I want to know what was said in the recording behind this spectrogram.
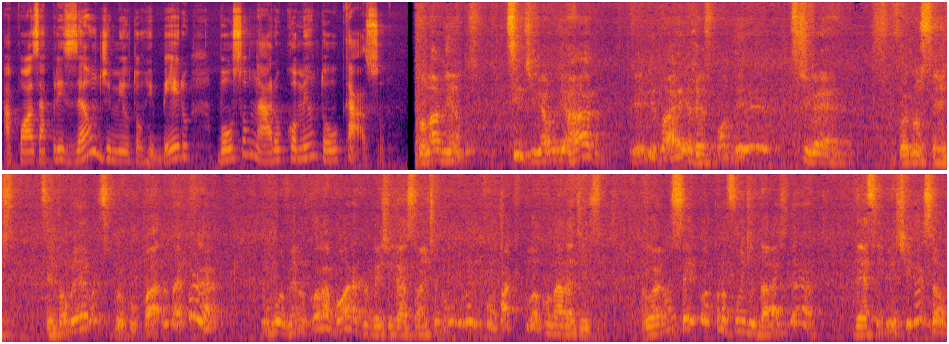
após a prisão de Milton Ribeiro, Bolsonaro comentou o caso. Lamento. Se tiver algo de errado, ele vai responder. Se tiver, se for inocente, sem problema, se preocupado, vai pagar o governo colabora com a investigação, a gente não, não compactua com nada disso. Agora, eu não sei qual a profundidade da, dessa investigação.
